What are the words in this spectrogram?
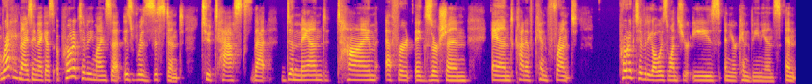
recognizing i guess a productivity mindset is resistant to tasks that demand time effort exertion and kind of confront productivity always wants your ease and your convenience and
